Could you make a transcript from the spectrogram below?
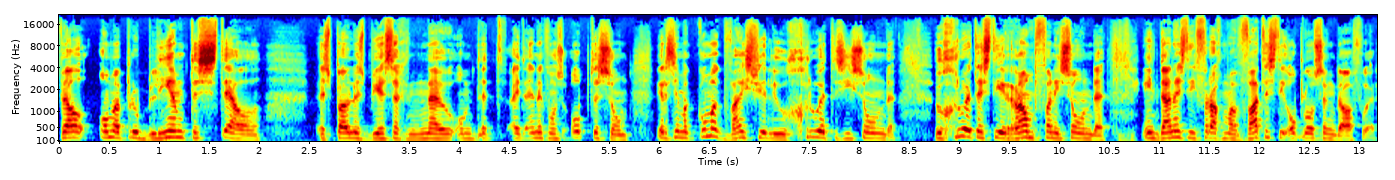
Wel om 'n probleem te stel is Paulus besig nou om dit uiteindelik vir ons op te som. Hy sê maar kom ek wys vir julle hoe groot is die sonde. Hoe groot is die ramp van die sonde? En dan is die vraag maar wat is die oplossing daarvoor?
